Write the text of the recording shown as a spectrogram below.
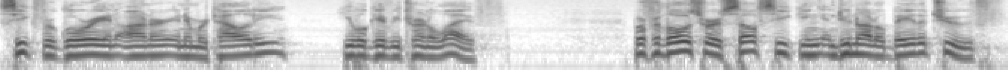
seek for glory and honor and immortality, he will give eternal life. But for those who are self seeking and do not obey the truth,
